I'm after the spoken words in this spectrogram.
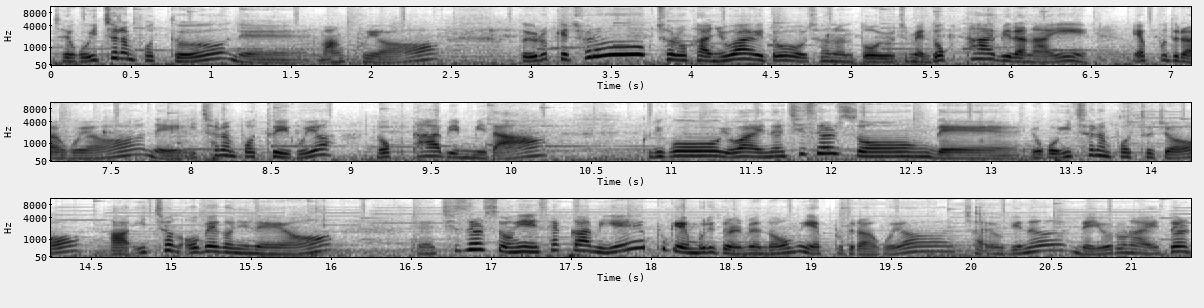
자, 요거 2,000원 포트 네, 많고요. 또 이렇게 초록초록한 요 아이도 저는 또 요즘에 녹탑이란 아이 예쁘더라고요. 네, 2,000원 포트이고요. 녹탑입니다. 그리고 요 아이는 치설송 네, 요거 2,000원 포트죠. 아, 2,500원이네요. 네, 치설송이 색감이 예쁘게 물이 들면 너무 예쁘더라고요. 자, 여기는 네, 요런 아이들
